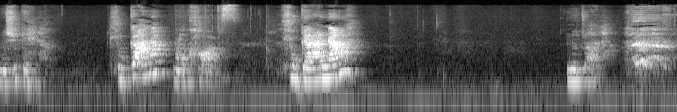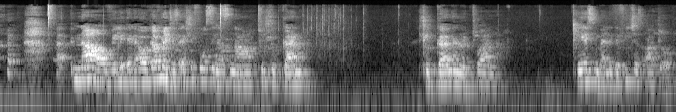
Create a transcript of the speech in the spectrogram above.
noshukela. Hlukana nama-carbs. Hlukana notshwala. Now, and our government is actually forcing us now to hlukana. Hlukana notshwala. Yes, Mbali, the features are dope.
